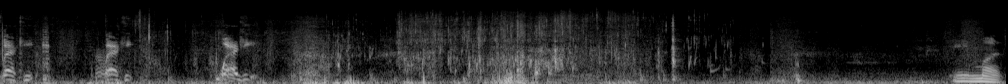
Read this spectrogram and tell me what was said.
Wacky, wacky, wacky. Ain't much.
